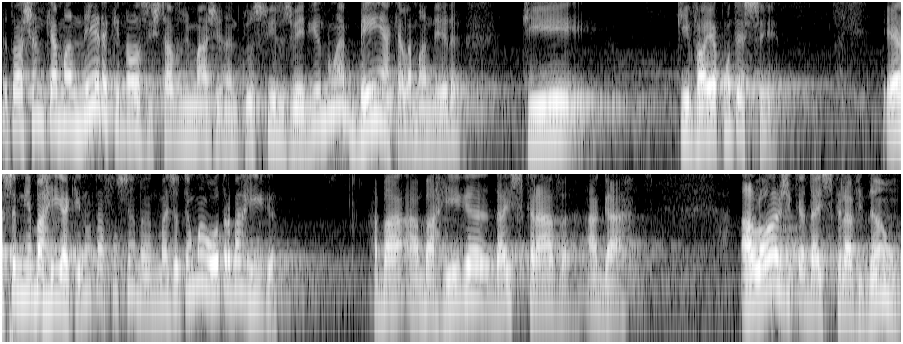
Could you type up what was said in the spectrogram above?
eu estou achando que a maneira que nós estávamos imaginando que os filhos veriam não é bem aquela maneira que, que vai acontecer. Essa minha barriga aqui não está funcionando, mas eu tenho uma outra barriga, a, ba a barriga da escrava, Agar. A lógica da escravidão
